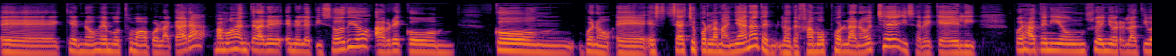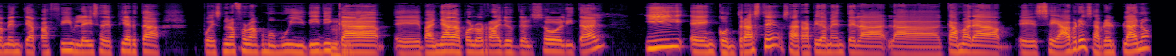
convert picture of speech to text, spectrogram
eh, que nos hemos tomado por la cara, vamos a entrar en el episodio, abre con con, bueno, eh, se ha hecho por la mañana, lo dejamos por la noche y se ve que Eli pues ha tenido un sueño relativamente apacible y se despierta pues de una forma como muy idílica, eh, bañada por los rayos del sol y tal. Y en contraste, o sea, rápidamente la, cámara eh, se abre, se abre el plano,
